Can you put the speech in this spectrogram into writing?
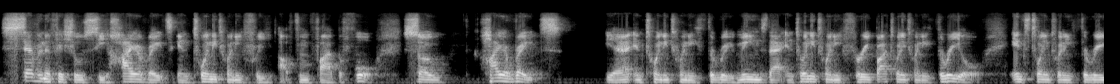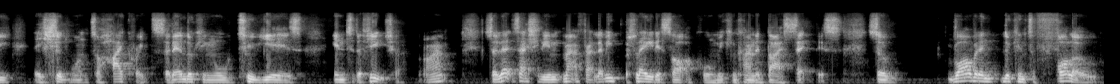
Seven officials see higher rates in 2023 up from five before. So higher rates yeah, in 2023 means that in 2023, by 2023 or into 2023, they should want to hike rates. So they're looking all two years into the future, right? So let's actually, matter of fact, let me play this article and we can kind of dissect this. So rather than looking to follow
